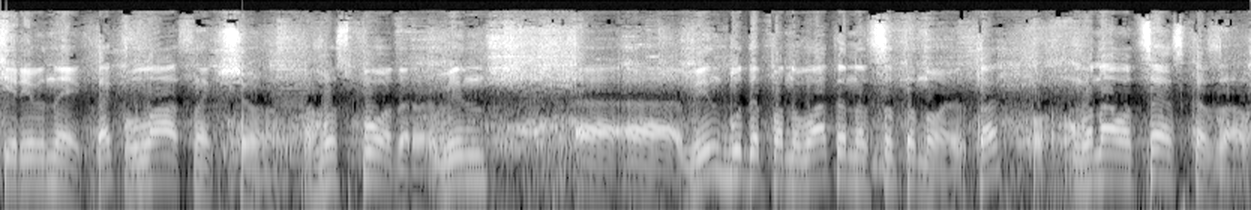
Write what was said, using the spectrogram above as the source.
керівник, так, власник всього, господар. Він, е, е, він буде панувати над сатаною. Так? Вона оце сказала.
